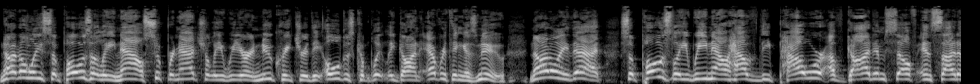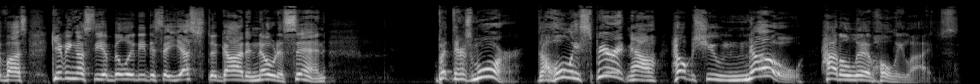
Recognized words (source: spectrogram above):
not only supposedly now supernaturally we are a new creature. The old is completely gone. Everything is new. Not only that, supposedly we now have the power of God himself inside of us, giving us the ability to say yes to God and no to sin. But there's more. The Holy Spirit now helps you know how to live holy lives.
